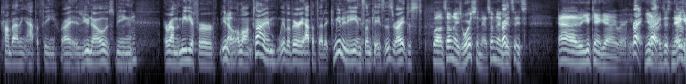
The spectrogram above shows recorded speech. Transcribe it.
combating apathy. Right, as you know, as being around the media for you know Yeah. a long time, we have a very apathetic community in some cases. Right, just Well, and sometimes worse than that. Sometimes Right. it's it's uh, you can't get anywhere here. Right, You know, right. it's just There's, negative.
